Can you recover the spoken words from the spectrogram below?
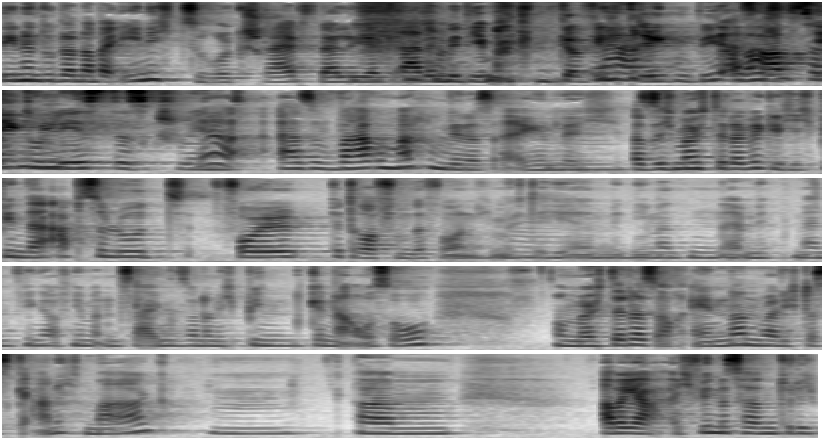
denen du dann aber eh nicht zurückschreibst, weil du ja gerade mit jemandem Kaffee Ja, trinken bist. aber ist Hauptsache, du lest das geschwind. Ja, also warum machen wir das eigentlich? Also ich möchte da wirklich, ich bin da absolut voll betroffen davon. Ich möchte hier mit niemanden, äh, mit meinem Finger auf niemanden zeigen, sondern ich bin genauso und möchte das auch ändern, weil ich das gar nicht mag. Ähm, aber ja, ich finde, es hat natürlich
